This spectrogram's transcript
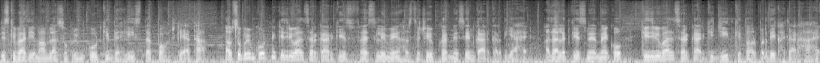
जिसके बाद ये मामला सुप्रीम कोर्ट की दहलीज तक पहुँच गया था। अब सुप्रीम कोर्ट ने केजरीवाल सरकार के इस फैसले में हस्तक्षेप करने से इनकार कर दिया है। अदालत के इस निर्णय को केजरीवाल सरकार की जीत के तौर पर देखा जा रहा है।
